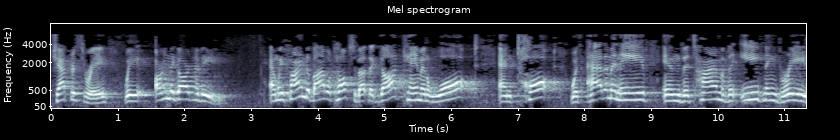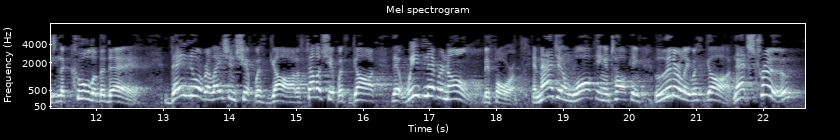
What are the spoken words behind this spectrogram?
chapter 3. We are in the Garden of Eden. And we find the Bible talks about that God came and walked and talked with Adam and Eve in the time of the evening breeze, in the cool of the day. They knew a relationship with God, a fellowship with God that we've never known before. Imagine walking and talking literally with God. And that's true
